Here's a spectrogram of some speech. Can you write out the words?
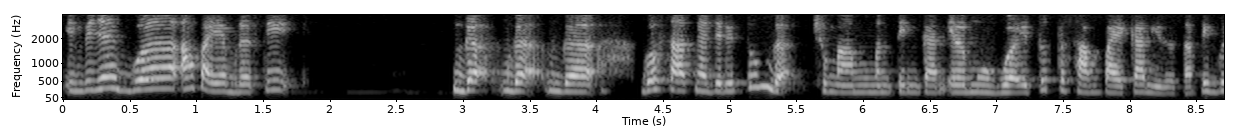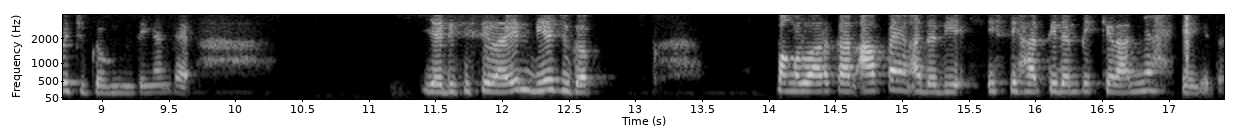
intinya gue apa ya berarti nggak nggak nggak gue saat ngajar itu nggak cuma mementingkan ilmu gue itu tersampaikan gitu, tapi gue juga mementingkan kayak ya di sisi lain dia juga mengeluarkan apa yang ada di isi hati dan pikirannya kayak gitu.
